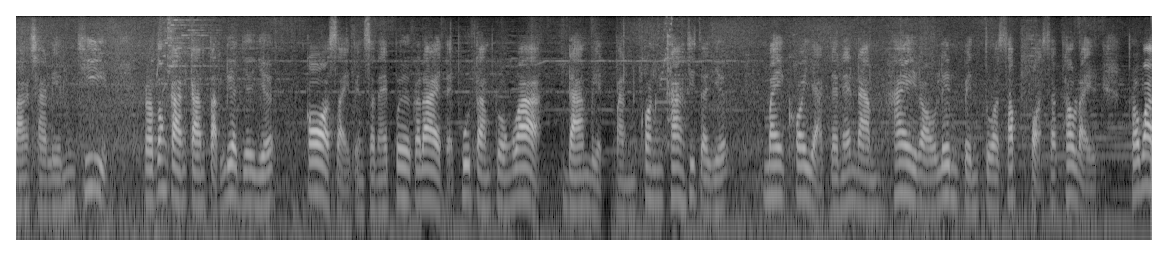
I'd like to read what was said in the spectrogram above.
บางชาเลนจ์ที่เราต้องการการตัดเลือดเยอะๆ ก็ใส่เป็นสไนเปอร์ก็ได้ แต่พูดตามตรงว่าดาเมจมันค่อนข้างที่จะเยอะ ไม่ค่อยอยากจะแนะนำให้เราเล่นเป็นตัวซับพอร์ตสักเท่าไหร่ เพราะว่า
